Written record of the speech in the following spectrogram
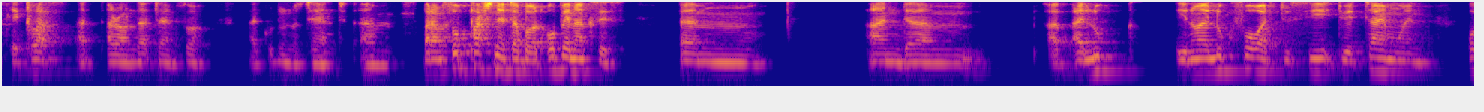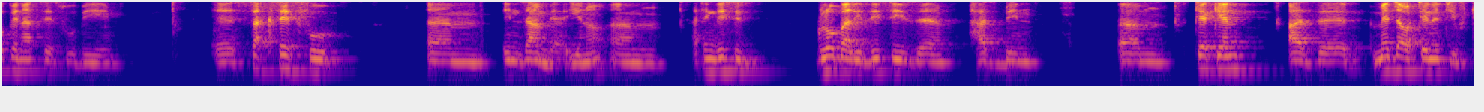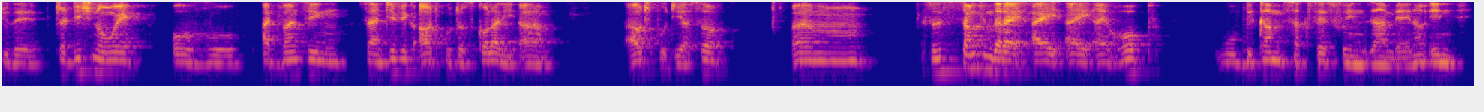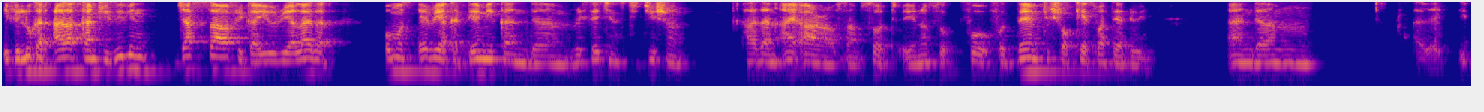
a class at around that time, so I couldn't attend. Um, but I'm so passionate about open access. Um, and um, I, I, look, you know, I look forward to see to a time when open access will be uh, successful um, in Zambia. You know, um, I think this is globally. This is uh, has been um, taken as a major alternative to the traditional way of uh, advancing scientific output or scholarly um, output. Yeah, so um, so this is something that I, I I I hope will become successful in Zambia. You know, in if you look at other countries, even just South Africa, you realize that almost every academic and um, research institution has an IR of some sort. You know, so for for them to showcase what they're doing, and um,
